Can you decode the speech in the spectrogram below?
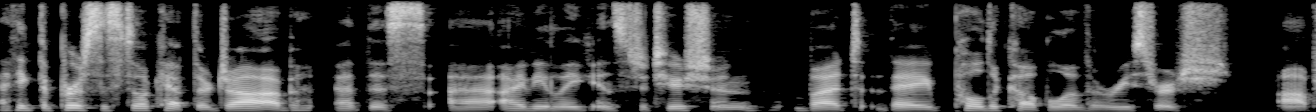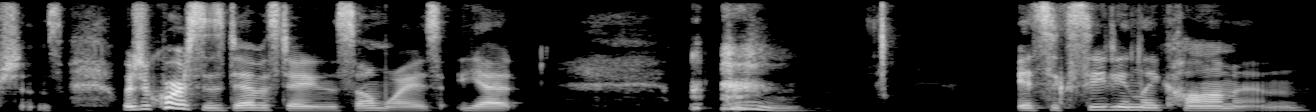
I think the person still kept their job at this uh, Ivy League institution, but they pulled a couple of the research options, which of course is devastating in some ways. Yet it's exceedingly common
